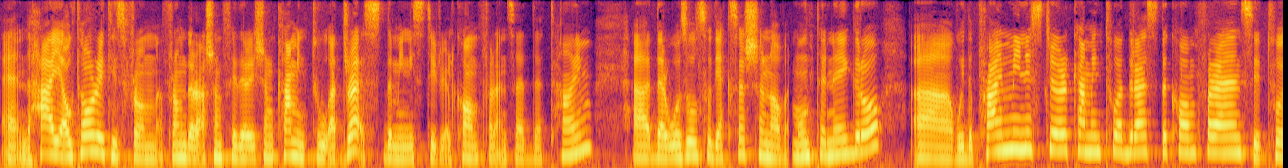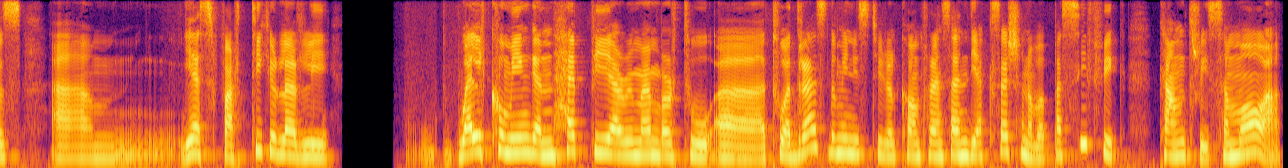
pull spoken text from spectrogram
and high authorities from, from the Russian Federation coming to address the ministerial conference at that time. Uh, there was also the accession of Montenegro uh, with the prime minister coming to address the conference. It was, um, yes, particularly welcoming and happy. I remember to uh, to address the ministerial conference and the accession of a Pacific country, Samoa.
